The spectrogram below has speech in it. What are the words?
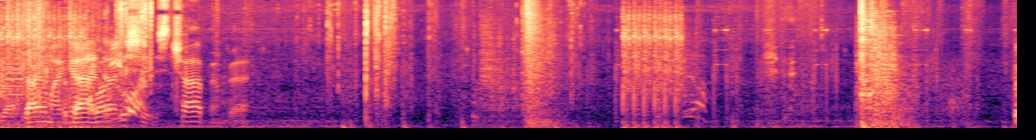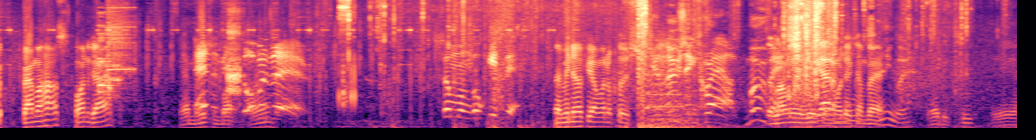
Drop Sorry, Oh my god, dog, this shit is chopping, bro. Grandma house, one guy. it. Ammunition Enemies box. over man. there. Someone go get that. Let me know if y'all want to push. You're losing ground. Move As long as it. we We wait for gotta more to come back. anyway. Ready two. Yeah.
